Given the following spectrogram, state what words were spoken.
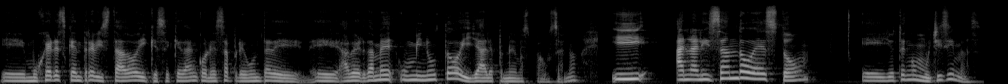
eh, mujeres que he entrevistado y que se quedan con esa pregunta de, eh, a ver, dame un minuto y ya le ponemos pausa, ¿no? Y analizando esto, yo tengo muchísimas,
